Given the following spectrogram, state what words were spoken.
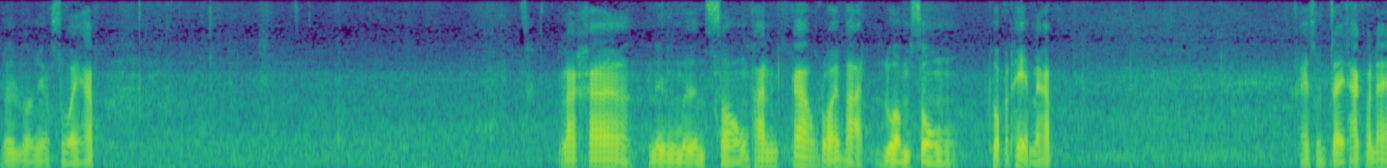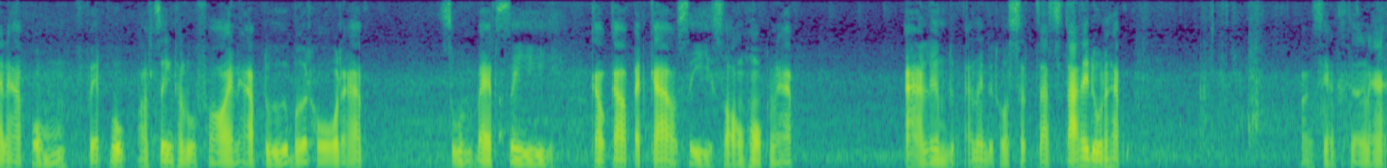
โดยรวมยังสวยครับ ราคา 12,900 บาท รวมส่งทั่วประเทศนะครับ ใครสนใจทักมาได้นะครับผม Facebook o f f i n g ทะลุฟอยนะครับ หรือเบอร์โทรนะครับ 084 9989 426 นะครับ อ่าลืมลืมแป๊บนึงเดี๋ยวโทรสตาร์ทให้ดูนะครับ ฟังเสียงเครื่องนะฮะ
